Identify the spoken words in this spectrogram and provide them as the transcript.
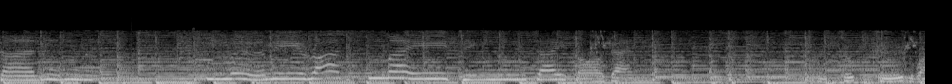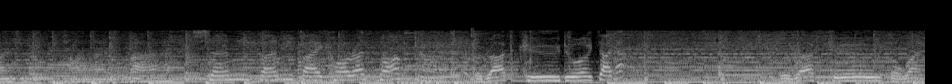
สันเมื่อมีรักไม่จริงใจต่อกัน ทุกคืนวัน ฉันฝันไปคอรัสซอกหน่อยรักคือดวงจันทร์นะรักคือตะวัน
